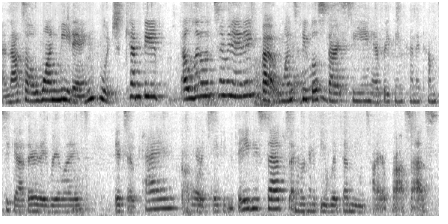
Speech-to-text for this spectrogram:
And that's all one meeting, which can be a little intimidating, but once people start seeing everything kind of come together, they realize it's okay. We're taking baby steps and we're going to be with them the entire process.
